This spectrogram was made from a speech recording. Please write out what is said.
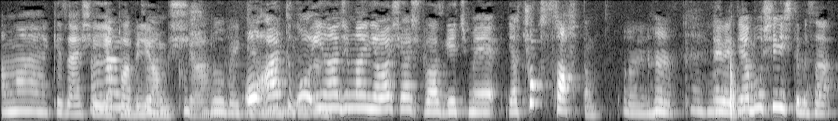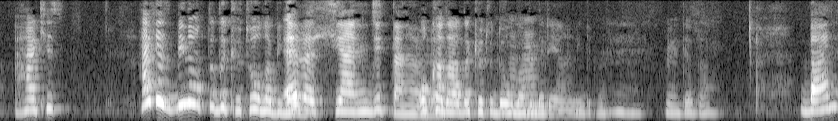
Ama herkes her şeyi Her yapabiliyormuş türlü ya. kuşluğu O artık o inancımdan yavaş yavaş vazgeçmeye ya çok saftım. Aynen. Evet ya bu şey işte mesela herkes herkes bir noktada kötü olabilir. Evet yani cidden öyle. O kadar da kötü de olabilir yani gibi. Evet ya da. Ben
